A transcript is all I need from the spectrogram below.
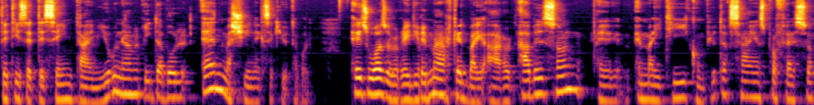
that is at the same time human readable and machine executable, as was already remarked by Harold Abelson, a MIT computer science professor,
